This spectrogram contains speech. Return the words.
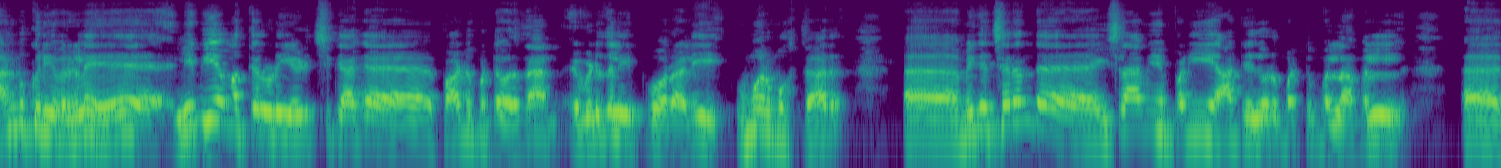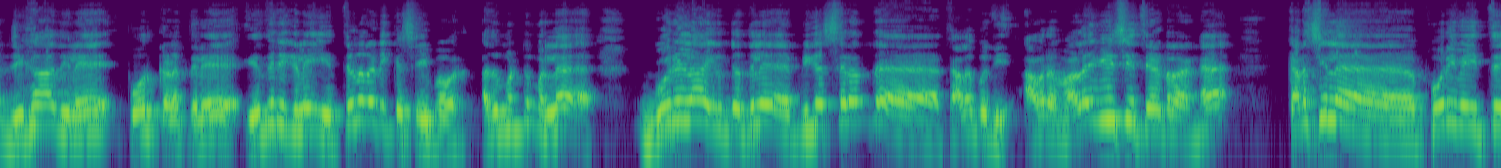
அன்புக்குரியவர்களே லிபிய மக்களுடைய எழுச்சிக்காக பாடுபட்டவர் தான் விடுதலை போராளி உமர் முக்தார். மிகச்சிறந்த இஸ்லாமிய பணியை ஆற்றியதோடு மட்டுமல்லாமல் ஜிஹாதிலே போர்க்களத்திலே எதிரிகளை திணறடிக்க செய்பவர். அது மட்டுமல்ல குரிலா யுத்தத்திலே மிக சிறந்த தளபதி. அவரை வலைவீசி தேடுறாங்க. கடைசியில பொறி வைத்து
